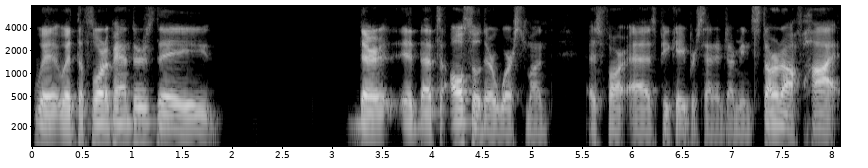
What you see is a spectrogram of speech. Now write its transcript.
with with the florida panthers they they're that's also their worst month as far as pk percentage. I mean start off hot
